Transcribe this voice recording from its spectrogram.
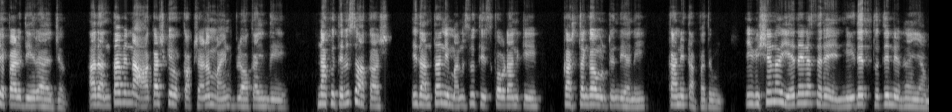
చెప్పాడు ధీరాజ్. అదంతా విన్న ఆకాష్కి ఒక్క క్షణం మైండ్ బ్లాక్ అయింది. నాకు తెలుసు ఆకాష్ ఇదంతా నీ మనసు తీసుకోవడానికి కష్టంగా ఉంటుంది అని కానీ తప్పదు. ఈ విషయంలో ఏదైనా సరే నీదే తుది నిర్ణయం.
